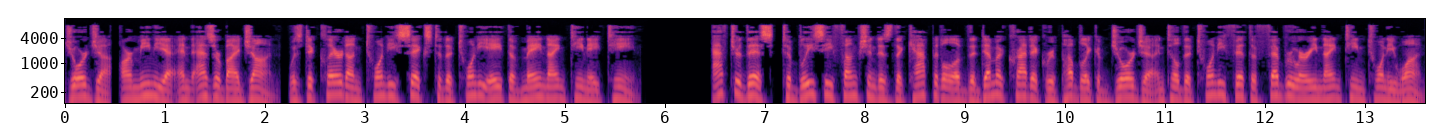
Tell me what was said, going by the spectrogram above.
Georgia, Armenia and Azerbaijan, was declared on 26–28 May 1918. After this, Tbilisi functioned as the capital of the Democratic Republic of Georgia until 25 February 1921.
